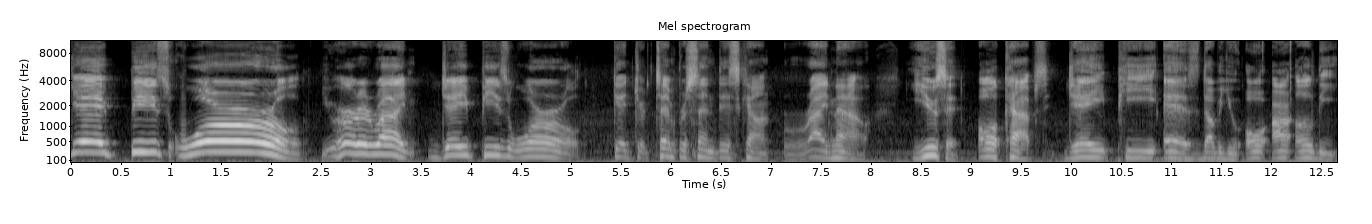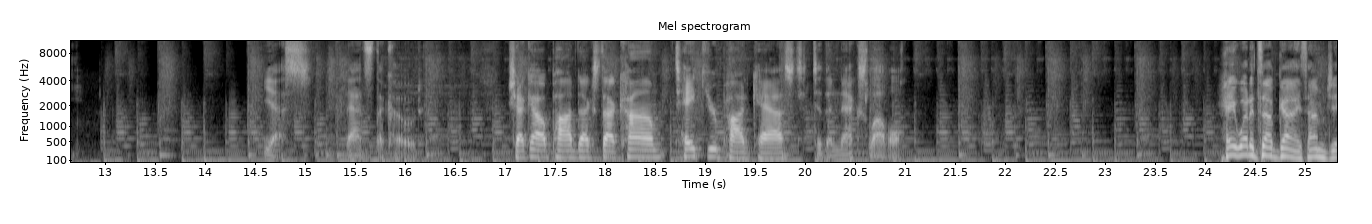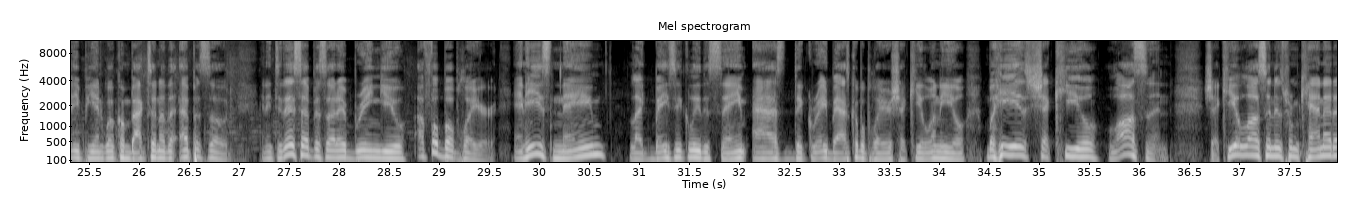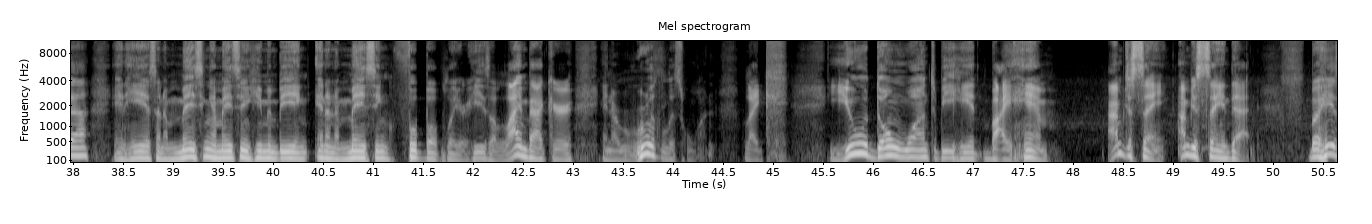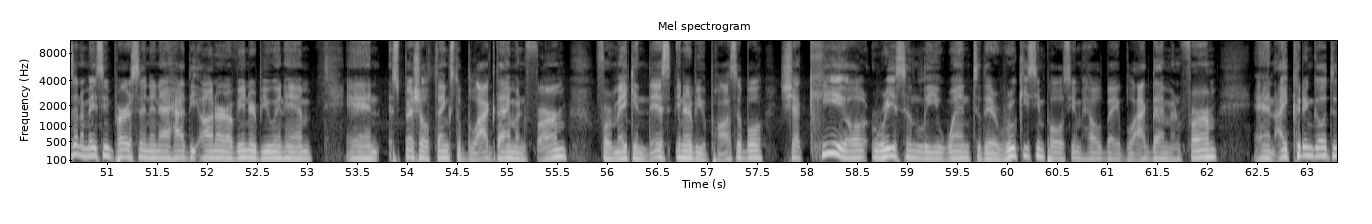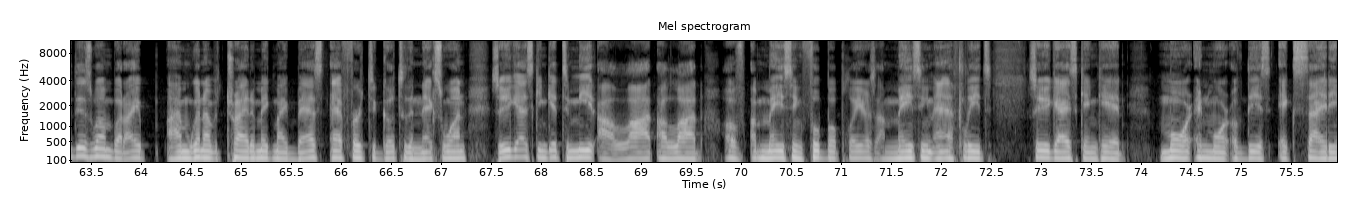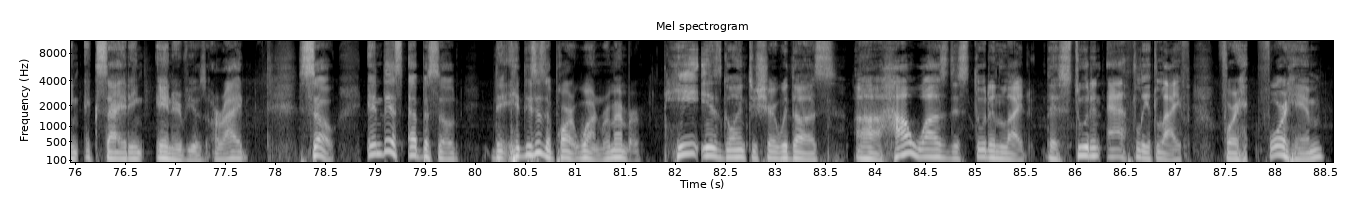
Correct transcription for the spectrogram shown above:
JP's World. You heard it right. JP's World. Get your 10% discount right now. Use it. All caps. JPSWORLD. Yes, that's the code. Check out poddecks.com. Take your podcast to the next level. Hey, what is up, guys? I'm JP, and welcome back to another episode. And in today's episode, I bring you a football player, and he's named like basically the same as the great basketball player Shaquille O'Neal, but he is Shaquille Lawson. Shaquille Lawson is from Canada, and he is an amazing, amazing human being and an amazing football player. He is a linebacker and a ruthless one. Like, you don't want to be hit by him. I'm just saying. I'm just saying that. But he's an amazing person, and I had the honor of interviewing him. And special thanks to Black Diamond Firm for making this interview possible. Shaquille recently went to the rookie symposium held by Black Diamond Firm, and I couldn't go to this one, but I I'm gonna try to make my best effort to go to the next one, so you guys can get to meet a lot, a lot of amazing football players, amazing athletes, so you guys can get more and more of these exciting, exciting interviews. All right. So in this episode the, this is a part one. Remember, he is going to share with us uh, how was the student life, the student athlete life for for him,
